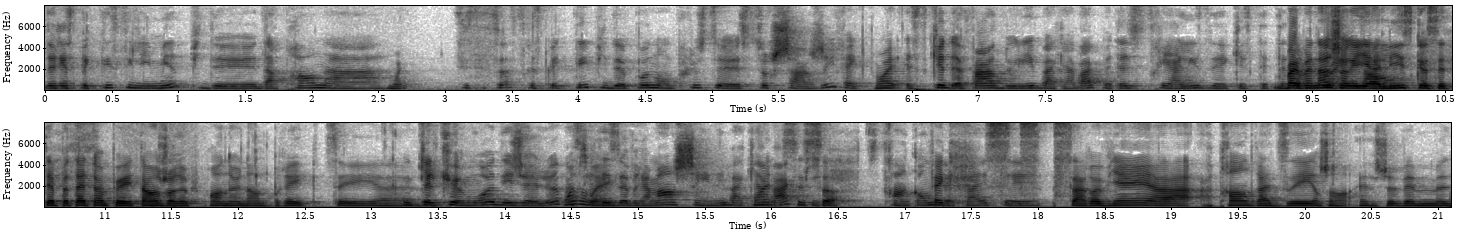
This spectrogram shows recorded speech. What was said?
de respecter ses limites, puis d'apprendre à... Ouais. C'est ça, se respecter, puis de pas non plus se surcharger. Fait que, Ouais. est-ce que de faire deux livres back-à-back, peut-être tu te réalises que c'était peut-être Ben maintenant, je réalise que c'était peut-être un peu intense. J'aurais pu prendre un an de break, tu sais. euh. Ou quelques mois déjà là, parce Ouais, que tu les as vraiment enchaînés Ouais, c'est puis ça. tu te rends compte peut-être... euh, ça revient à apprendre à dire, genre, euh, je vais me...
